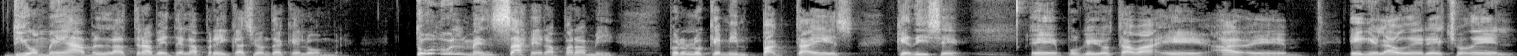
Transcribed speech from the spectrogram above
Dios me habla a través de la predicación de aquel hombre. Todo el mensaje era para mí, pero lo que me impacta es que dice, eh, porque yo estaba eh, eh, en el lado derecho de él,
